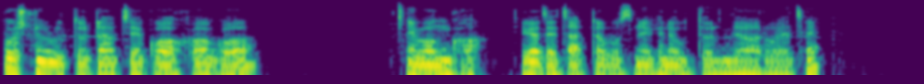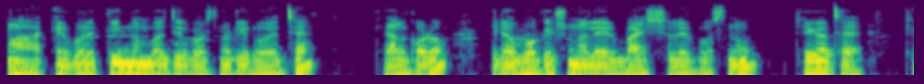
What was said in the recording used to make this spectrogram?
প্রশ্নের উত্তরটা হচ্ছে ক, খ, গ এবং ঘ। ঠিক আছে? চারটা প্রশ্ন এখানে উত্তর দেওয়া রয়েছে। এরপরে তিন নম্বর যে প্রশ্নটি রয়েছে খেয়াল করো, এটা ভোকেশনালের বাইশ সালের প্রশ্ন, ঠিক আছে? কি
